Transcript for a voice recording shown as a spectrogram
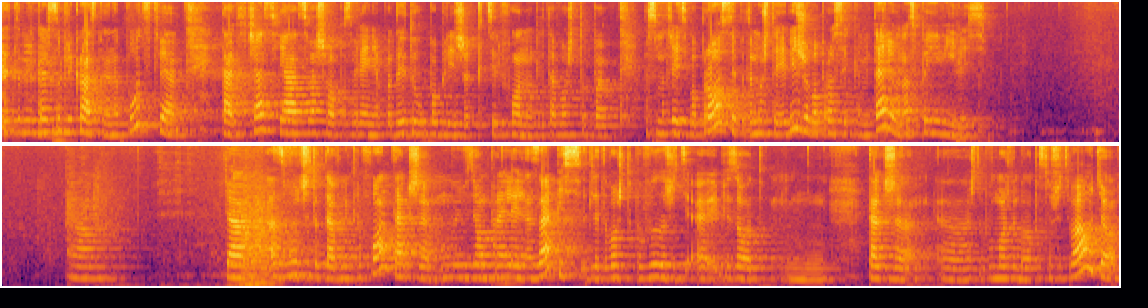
Это, мне кажется, прекрасное напутствие. Так, сейчас я, с вашего позволения, подойду поближе к телефону для того, чтобы посмотреть вопросы, потому что я вижу, вопросы и комментарии у нас появились. Я озвучу тогда в микрофон, также мы ведем параллельно запись для того, чтобы выложить э, эпизод также, э, чтобы можно было послушать в аудио.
